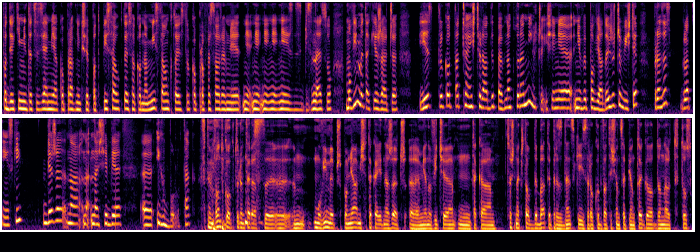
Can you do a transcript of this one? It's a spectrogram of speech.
pod jakimi decyzjami jako prawnik się podpisał, kto jest ekonomistą, kto jest tylko profesorem, nie, nie, nie, nie, nie, jest z biznesu. Mówimy takie rzeczy. Jest tylko ta część rady pewna, która milczy i się nie, nie wypowiada. I rzeczywiście prezes Glapiński bierze na, na, na siebie e, ich ból, tak? W tym wątku, o którym teraz y, mówimy, przypomniała mi się taka jedna rzecz, e, mianowicie taka coś na kształt debaty prezydenckiej z roku 2005 Donald Tusk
